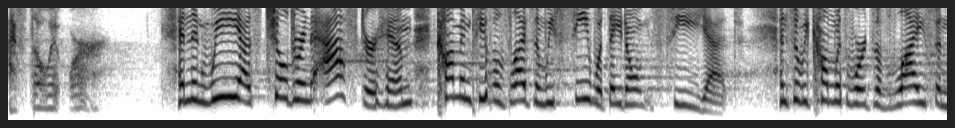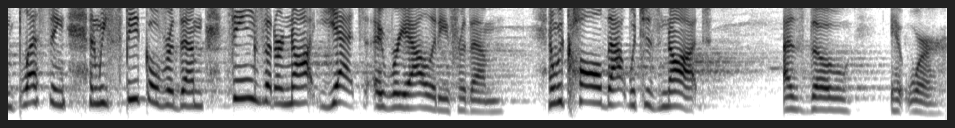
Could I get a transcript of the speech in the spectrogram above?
as though it were. And then we, as children after him, come in people's lives and we see what they don't see yet. And so we come with words of life and blessing and we speak over them things that are not yet a reality for them. And we call that which is not as though it were.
